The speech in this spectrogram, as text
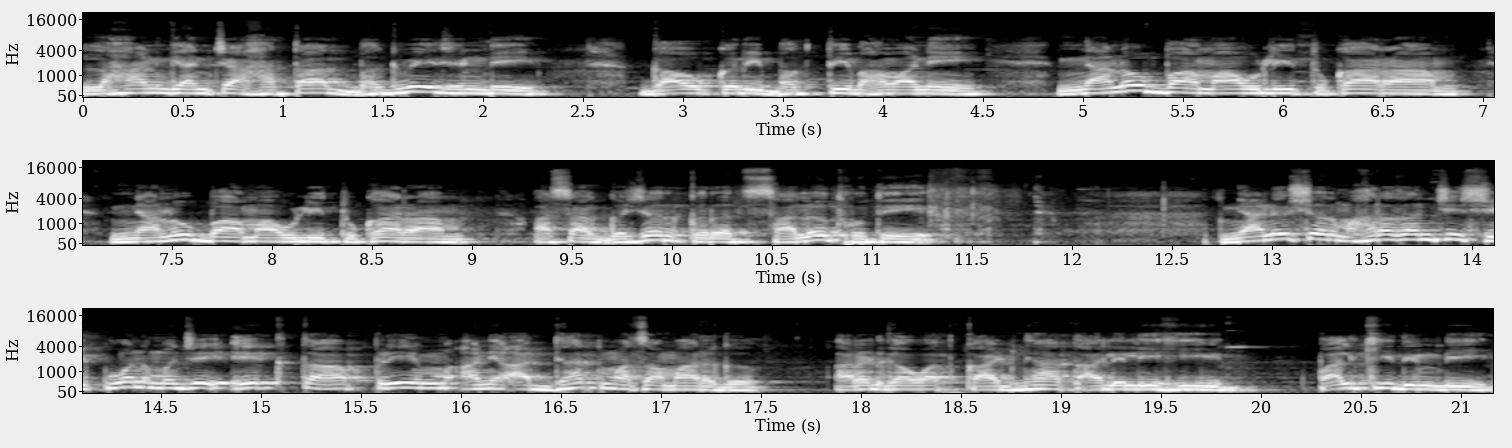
लहानग्यांच्या हातात भगवे झेंडे गावकरी भक्तिभावाने ज्ञानोबा माऊली तुकाराम ज्ञानोबा माऊली तुकाराम असा गजर करत चालत होते. ज्ञानेश्वर महाराजांची शिकवण म्हणजे एकता प्रेम आणि अध्यात्माचा मार्ग. आरडगावात काढण्यात आलेली ही पालखी दिंडी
